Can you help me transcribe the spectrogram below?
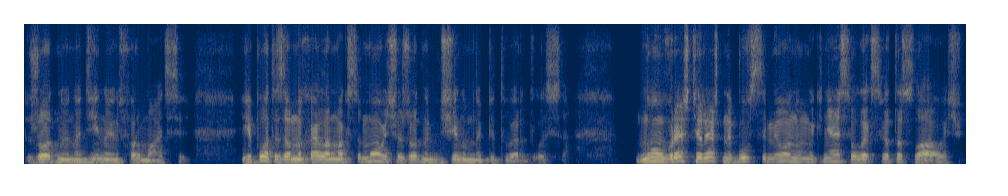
жодної надійної інформації. Гіпотеза Михайла Максимовича жодним чином не підтвердилася. Ну, врешті-решт, не був Симеоном і князь Олег Святославич.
